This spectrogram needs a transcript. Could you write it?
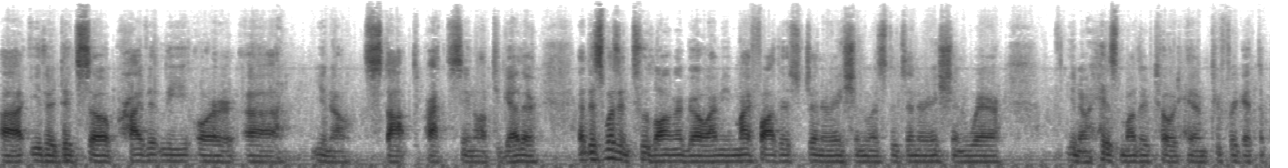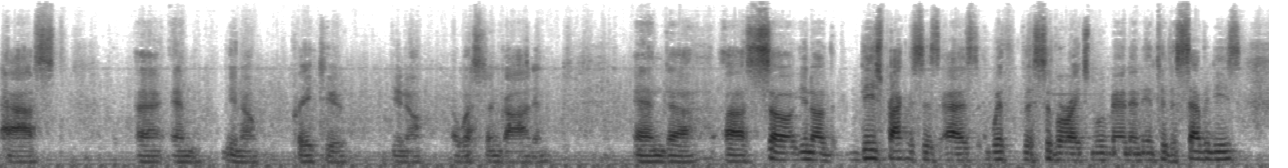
uh, either did so privately or, uh, you know, stopped practicing altogether. And this wasn't too long ago. I mean, my father's generation was the generation where, you know, his mother told him to forget the past uh, and, you know, pray to, you know, a Western God. And, and uh, uh, so, you know, these practices, as with the civil rights movement and into the 70s, uh, uh,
